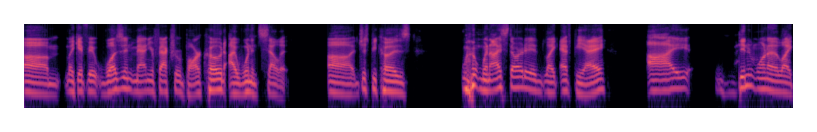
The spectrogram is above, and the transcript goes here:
Um like if it wasn't manufacturer barcode, I wouldn't sell it. Uh just because when I started like FBA, I didn't want to like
